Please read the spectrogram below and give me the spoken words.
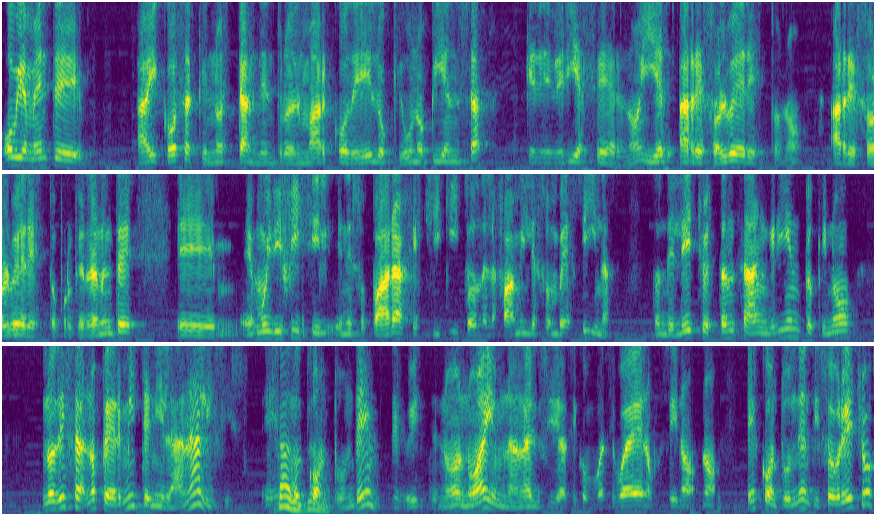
obviamente hay cosas que no están dentro del marco de lo que uno piensa que debería ser, ¿no? Y es a resolver esto, ¿no? A resolver esto, porque realmente eh, es muy difícil en esos parajes chiquitos donde las familias son vecinas, donde el hecho es tan sangriento que no, no deja, no permite ni el análisis. Es muy contundente, ¿viste? No, no hay un análisis así como así, bueno, pues sí, no, no. Es contundente y sobre hecho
